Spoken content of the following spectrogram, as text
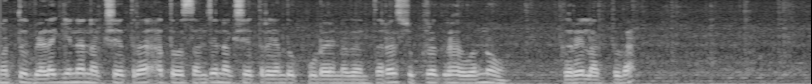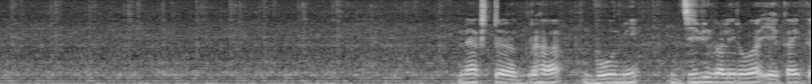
ಮತ್ತು ಬೆಳಗಿನ ನಕ್ಷತ್ರ ಅಥವಾ ಸಂಜೆ ನಕ್ಷತ್ರ ಎಂದು ಕೂಡ ಎನ್ನದಂತರ ಶುಕ್ರ ಗ್ರಹವನ್ನು ಕರೆಯಲಾಗ್ತದೆ? ನೆಕ್ಸ್ಟ್ ಗ್ರಹ, ಭೂಮಿ, ಜೀವಿಗಳಿರುವ ಏಕೈಕ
